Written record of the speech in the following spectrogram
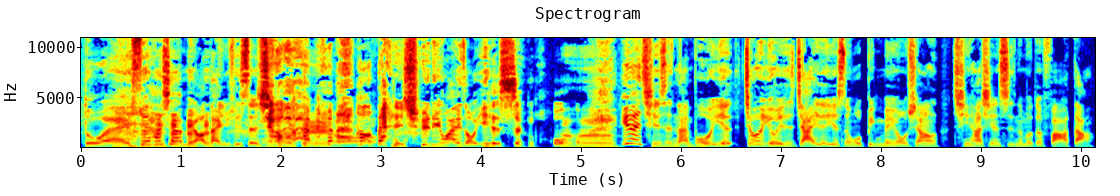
对，所以他现在没有要带你去生小孩 他要带你去另外一种夜生活。嗯、因为其实南部的夜，就尤其是嘉义的夜生活，并没有像其他县市那么的发达。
